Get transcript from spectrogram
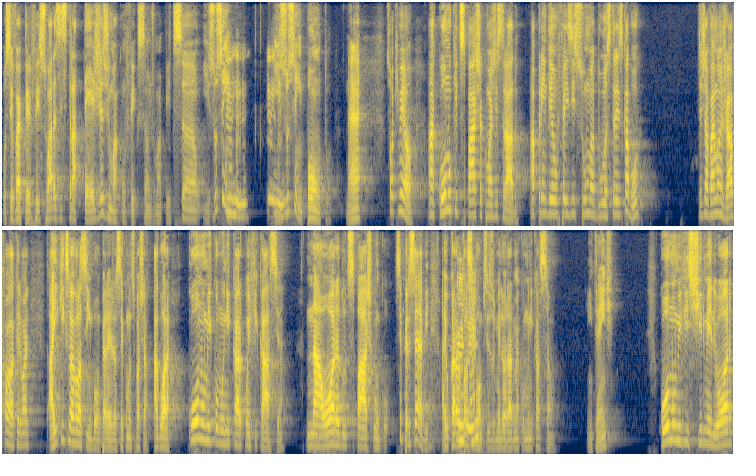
você vai aperfeiçoar as estratégias de uma confecção de uma petição, isso sim. Uhum. Uhum. Isso sim, ponto, né? Só que, meu, ah, como que despacha com o magistrado? Aprendeu, fez isso uma, duas, três, acabou. Você já vai manjar, falar aquele Aí o que, que você vai falar assim? Bom, peraí, já sei como despachar. Agora, como me comunicar com eficácia? Na hora do despacho com o. Você percebe? Aí o cara vai falar assim: uhum. bom, preciso melhorar minha comunicação. Entende? Como me vestir melhor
